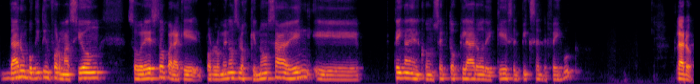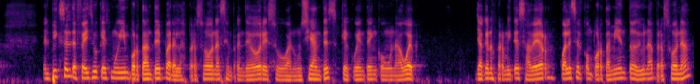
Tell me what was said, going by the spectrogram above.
dar un poquito de información sobre esto para que por lo menos los que no saben tengan el concepto claro de qué es el Pixel de Facebook? Claro. El pixel de Facebook es muy importante para las personas, emprendedores o anunciantes que cuenten con una web, ya que nos permite saber cuál es el comportamiento de una persona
